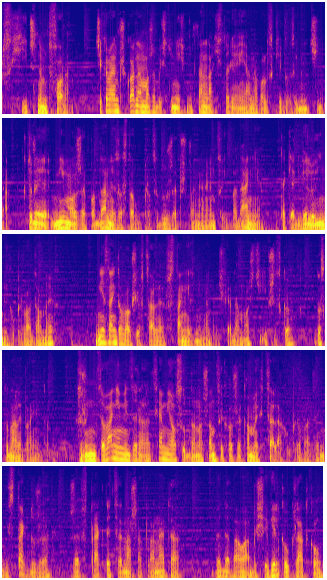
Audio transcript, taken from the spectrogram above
psychicznym tworem. Ciekawym przykładem może być tu nieśmiertelna historia Jana Wolskiego z Emilcina, który mimo, że poddany został procedurze przypominającej badanie, tak jak wielu innych uprowadzonych, nie znajdował się wcale w stanie zmienionej świadomości i wszystko doskonale pamiętał. Zróżnicowanie między relacjami osób donoszących o rzekomych celach uprowadzeń jest tak duże, że w praktyce nasza planeta wydawałaby się wielką klatką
